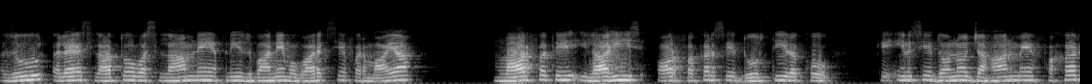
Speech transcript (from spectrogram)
حضور علیہ السلاۃ وسلام نے اپنی زبان مبارک سے فرمایا، معرفت الہی اور فخر سے دوستی رکھو کہ ان سے دونوں جہان میں فخر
